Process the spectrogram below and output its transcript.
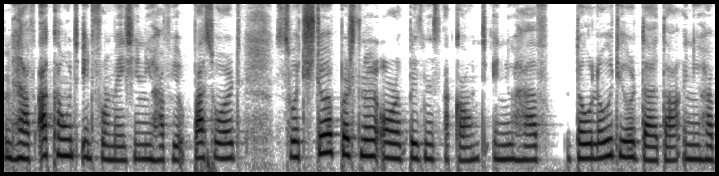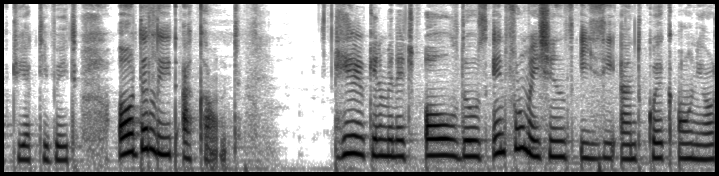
you have account information you have your password switch to a personal or a business account and you have download your data and you have deactivate or delete account. Here you can manage all those informations easy and quick on your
